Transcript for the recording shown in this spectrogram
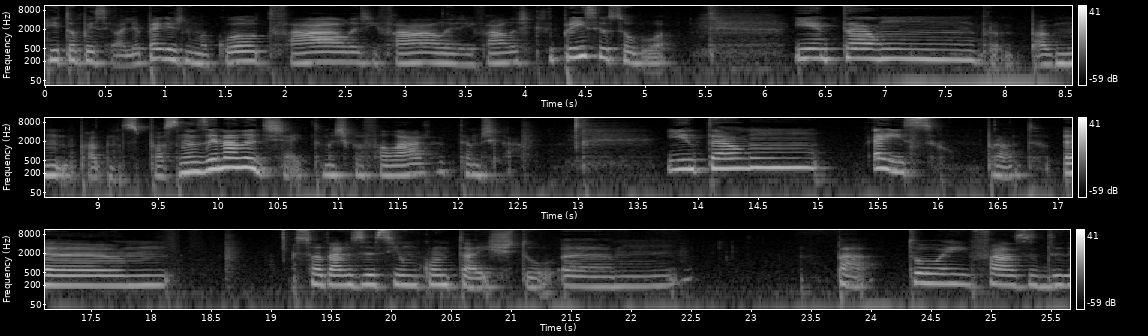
E então pensei, olha, pegas numa quote, falas e falas e falas, que para isso eu sou boa. E então, pronto, posso não dizer nada de jeito, mas para falar, estamos cá. E então, é isso. Pronto. Um, só dar-vos assim um contexto. Um, pá, estou em fase de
